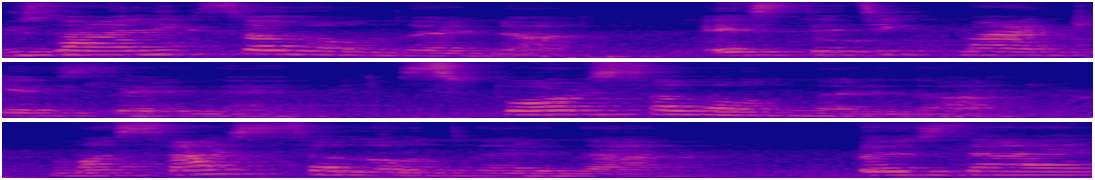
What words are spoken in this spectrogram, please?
güzellik salonlarına, estetik merkezlerine, spor salonlarına, masaj salonlarına özel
